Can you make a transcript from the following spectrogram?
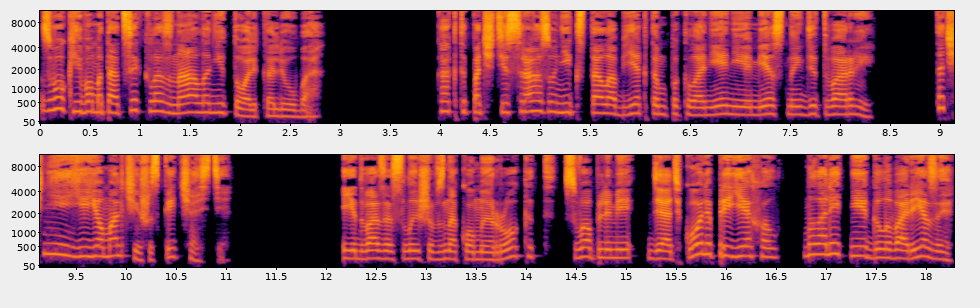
Звук его мотоцикла знала не только Люба. Как-то почти сразу Ник стал объектом поклонения местной детворы, точнее, ее мальчишеской части. Едва заслышав знакомый рокот с воплями «Дядь Коля приехал», малолетние головорезы,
